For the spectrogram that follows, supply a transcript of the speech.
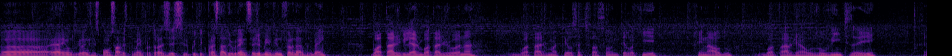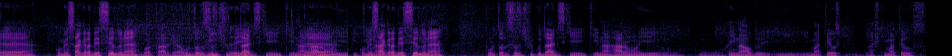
uh, é um dos grandes responsáveis também por trazer esse circuito aqui para a cidade do Rio Grande. Seja bem-vindo, Fernando, tudo bem? Boa tarde, Guilherme, boa tarde, Joana. Boa tarde, Matheus, satisfação em tê-lo aqui. Reinaldo. Boa tarde aos ouvintes aí. É, começar agradecendo, né? Boa tarde aos por todas ouvintes as dificuldades aí. Que, que narraram é, aí. Começar na... agradecendo, né? Por todas essas dificuldades que, que narraram aí o, o Reinaldo e, e Matheus. Acho que Matheus,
